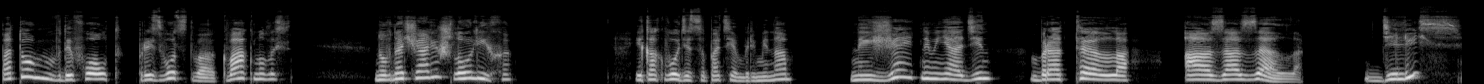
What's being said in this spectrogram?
Потом в дефолт производство квакнулось, но вначале шло лихо. И, как водится по тем временам, наезжает на меня один брателла Азазелла. Делись,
